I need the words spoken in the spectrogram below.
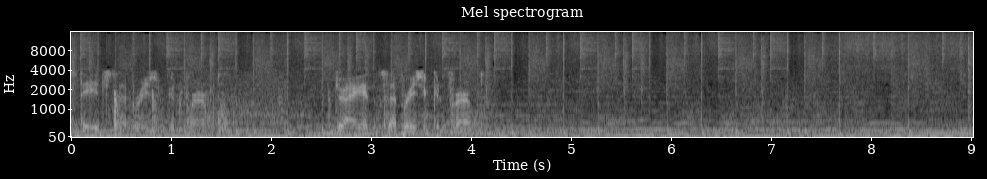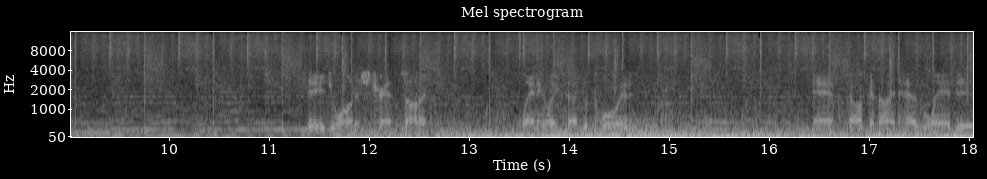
Stage separation confirmed. Dragon, separation confirmed. Stage one is transonic. Landing legs have deployed. And Falcon 9 has landed.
